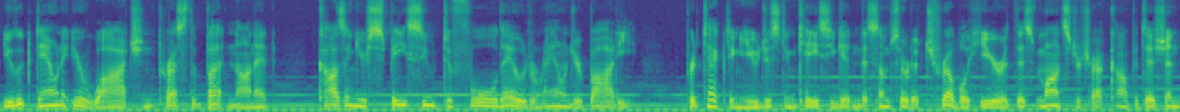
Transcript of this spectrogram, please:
You look down at your watch and press the button on it, causing your spacesuit to fold out around your body, protecting you just in case you get into some sort of trouble here at this monster truck competition.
